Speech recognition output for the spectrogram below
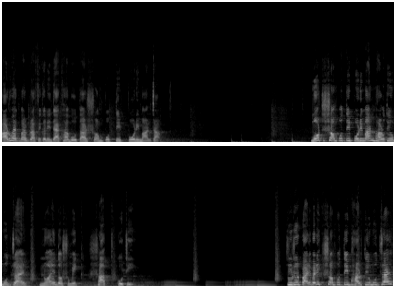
আরও একবার গ্রাফিক্যালি দেখাবো তার সম্পত্তির পরিমাণটা। মোট সম্পত্তির পরিমাণ ভারতীয় মুদ্রায় নয় দশমিক সাত কোটি। ট্রুডোর পারিবারিক সম্পত্তি ভারতীয় মুদ্রায়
